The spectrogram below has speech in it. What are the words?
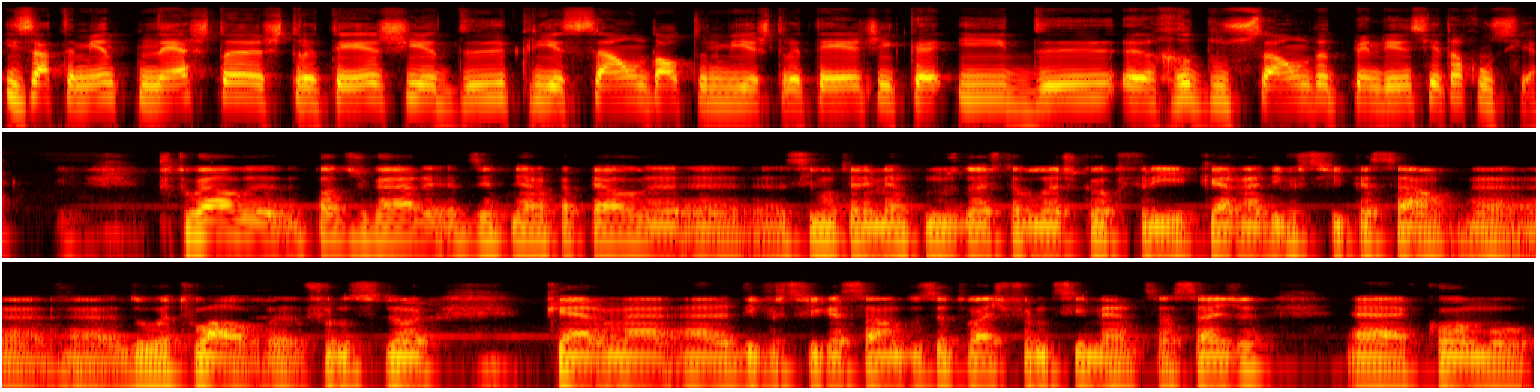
exatamente nesta estratégia de criação de autonomia estratégica e de redução da dependência da Rússia. Portugal pode jogar, desempenhar um papel uh, uh, simultaneamente nos dois tabuleiros que eu referi, quer na diversificação uh, do atual fornecedor, quer na diversificação dos atuais fornecimentos, ou seja, como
